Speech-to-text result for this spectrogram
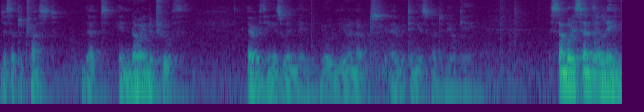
Just have to trust that in knowing the truth, everything is win-win. You you're not everything is going to be okay. Somebody sent me a link.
